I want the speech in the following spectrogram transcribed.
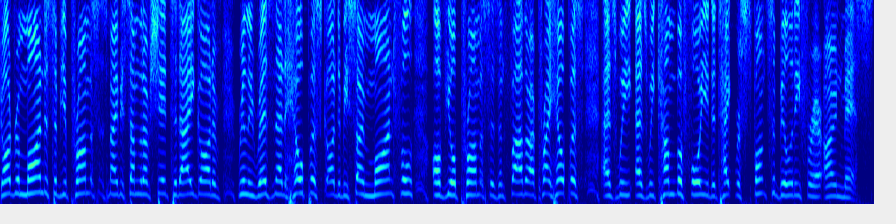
God, remind us of your promises. Maybe some that I've shared today, God, have really resonated. Help us, God, to be so mindful of your promises. And Father, I pray, help us as we as we come before you to take responsibility for our own mess.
